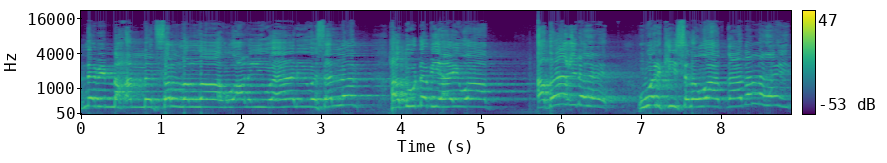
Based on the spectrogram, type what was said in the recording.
nebi maxamed sala allahu alayh waaalih wasalam hadduu dhab yahay waad adeeci lahayd warkiisana waad qaadan lahayd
